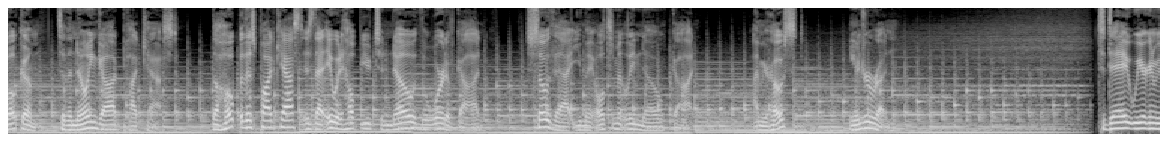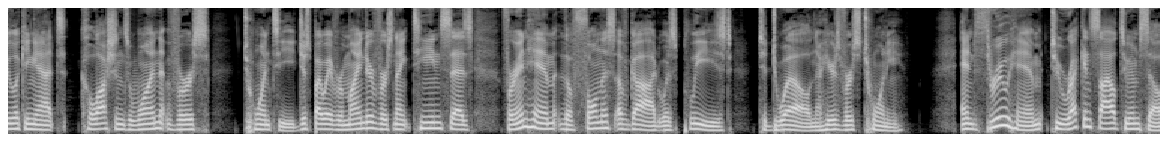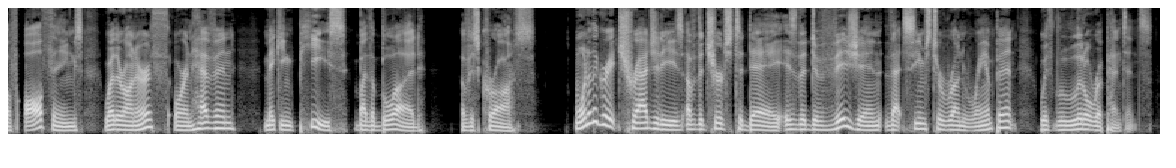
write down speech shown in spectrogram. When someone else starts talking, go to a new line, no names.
Welcome to the Knowing God podcast. The hope of this podcast is that it would help you to know the Word of God so that you may ultimately know God. I'm your host, Andrew Rutten. Today we are going to be looking at Colossians 1, verse 20. Just by way of reminder, verse 19 says, For in him the fullness of God was pleased to dwell. Now here's verse 20 and through him to reconcile to himself all things, whether on earth or in heaven, making peace by the blood of his cross. One of the great tragedies of the church today is the division that seems to run rampant with little repentance.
